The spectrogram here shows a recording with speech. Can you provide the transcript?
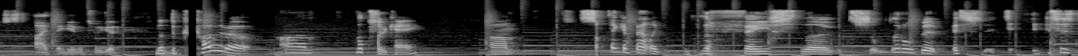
just, I think he looks really good. But Dakota um looks okay. Um, something about like the face, the it's a little bit. It's it, it, this is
